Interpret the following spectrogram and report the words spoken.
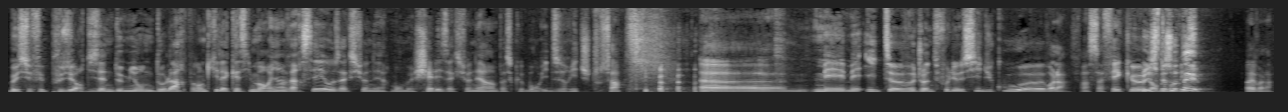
bah, il s'est fait plusieurs dizaines de millions de dollars pendant qu'il a quasiment rien versé aux actionnaires. Bon, bah, chez les actionnaires, hein, parce que bon, it's the rich, tout ça. Mais mais euh, John Foley aussi, du coup, voilà. Enfin, ça fait que. mais il se fait sauter. Ouais, voilà.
